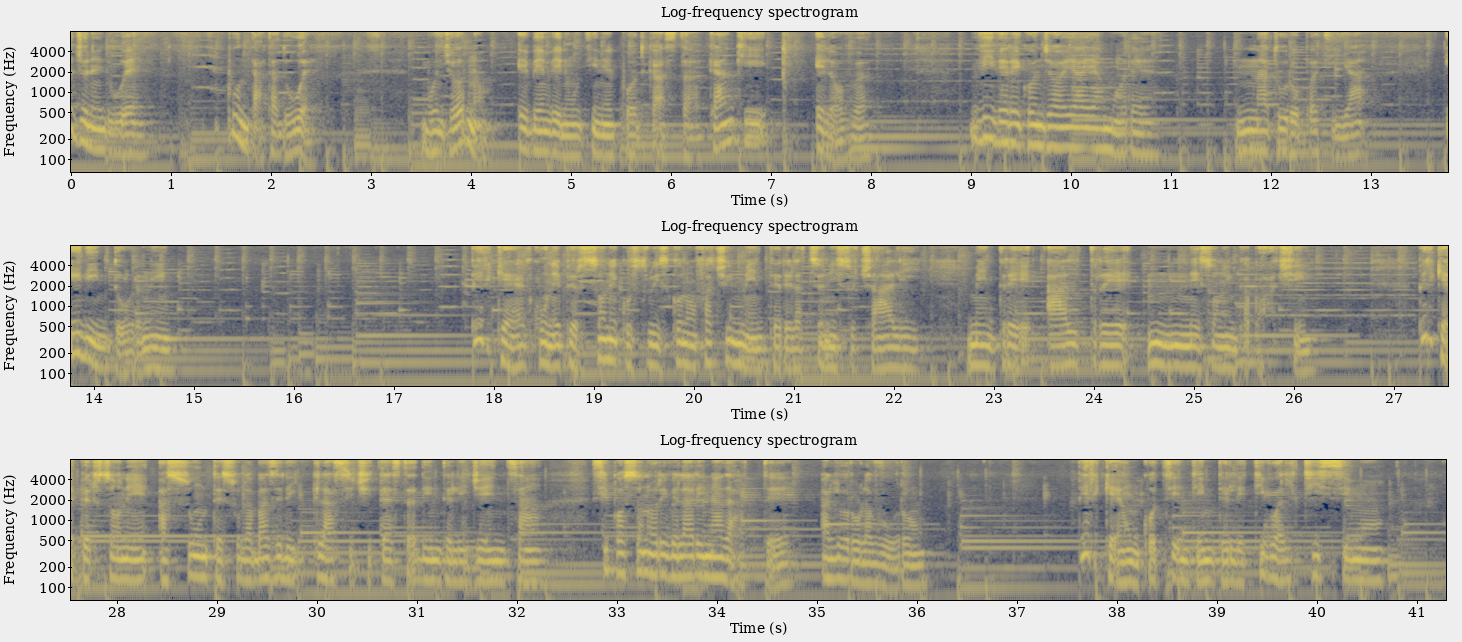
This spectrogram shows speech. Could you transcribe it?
stagione 2, puntata 2. Buongiorno e benvenuti nel podcast Kanki e Love. Vivere con gioia e amore, naturopatia e dintorni. Perché alcune persone costruiscono facilmente relazioni sociali mentre altre ne sono incapaci? Perché persone assunte sulla base dei classici test di intelligenza si possono rivelare inadatte al loro lavoro? Perché un quoziente intellettivo altissimo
